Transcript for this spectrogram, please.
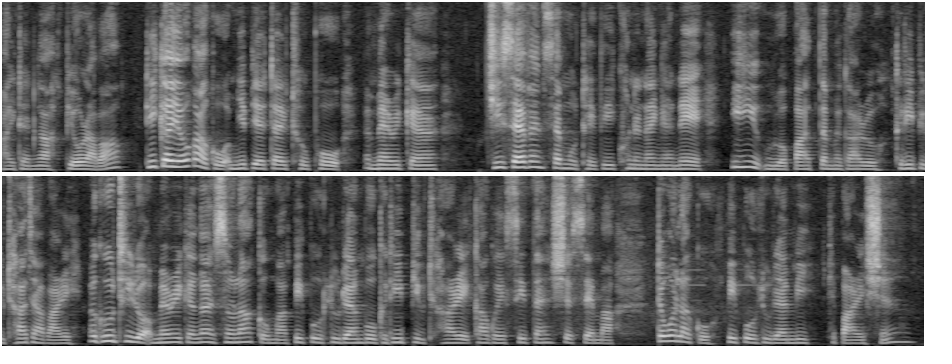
ဘိုင်ဒန်ကပြောတာပါ။ဒီကယောဂါကိုအမြင့်ပြတ်တိုက်ထုတ်ဖို့ American G7 စက်မှုထိပ်သီး9နိုင်ငံနဲ့ EU ဥရောပသမဂ္ဂတို့ကတိပြုထားကြပါတယ်။အခုထိတော့ American ကဇွန်လကုန်မှာပေးပို့လှူဒန်းဖို့ကတိပြုထားတဲ့ကာကွယ်ဆေးသန်း80မှာ တဝက်လောက်ကိုပေးပို့လှူဒန်းပြီးဖြစ်ပါတယ်ရှင်။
